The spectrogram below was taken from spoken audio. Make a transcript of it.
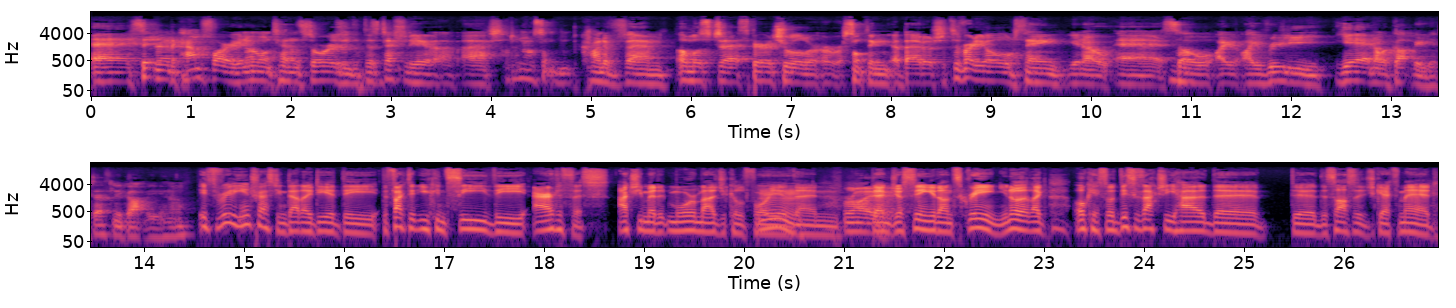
uh, sitting around a campfire, you know, and telling stories. And there's definitely a, a, a I don't know, something kind of um, almost uh, spiritual or, or something about it. It's a very old thing, you know. Uh, so I, I really, yeah, no, it got me. It definitely got me, you know. It's really interesting that idea. The the fact that you can see the artifice actually made it more magical for you than Right. than just seeing it on screen. You know, like okay, so this is actually how the the the sausage gets made.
